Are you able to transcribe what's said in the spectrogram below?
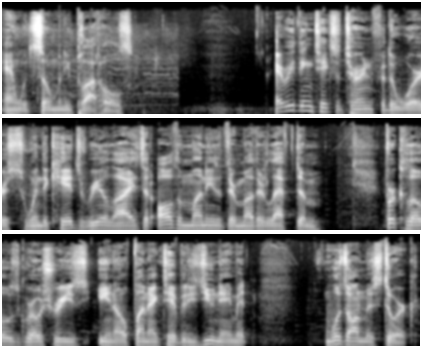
and with so many plot holes. Everything takes a turn for the worse when the kids realize that all the money that their mother left them for clothes, groceries, you know, fun activities, you name it, was on Miss Stork.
